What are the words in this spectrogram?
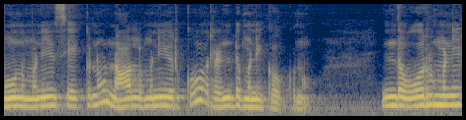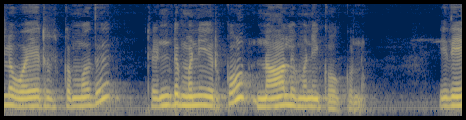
மூணு மணியும் சேர்க்கணும் நாலு மணி இருக்கும் ரெண்டு மணி கோக்கணும். இந்த ஒரு மணியில் ஒயர் இருக்கும்போது ரெண்டு மணி இருக்கும் நாலு மணி கோக்கணும். இதே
